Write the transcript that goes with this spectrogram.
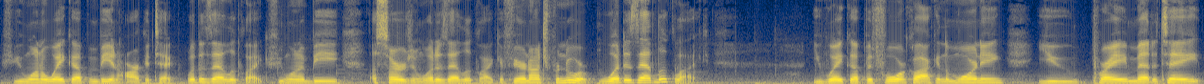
If you want to wake up and be an architect, what does that look like? If you want to be a surgeon, what does that look like? If you're an entrepreneur, what does that look like? You wake up at four o'clock in the morning. You pray, meditate.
